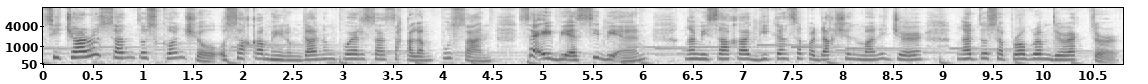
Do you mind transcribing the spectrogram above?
Si Charo Santos Concho usa ka mahinungdanong puwersa sa kalampusan sa ABS-CBN nga misaka gikan sa production manager ngadto sa program director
